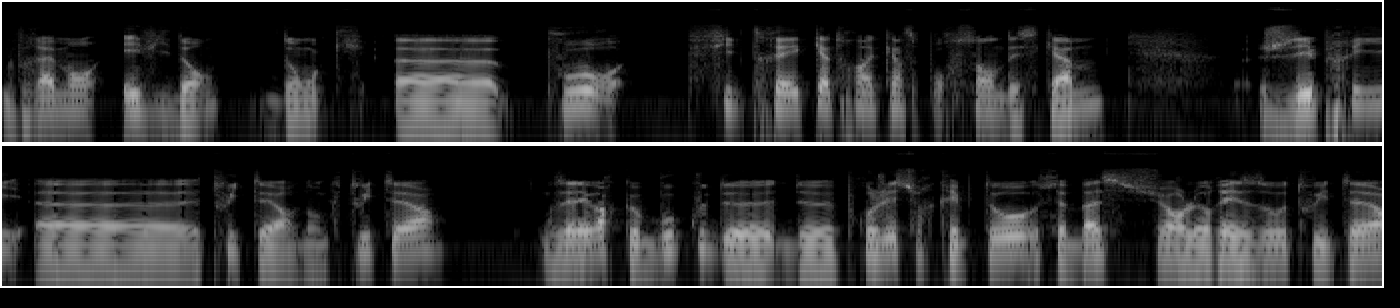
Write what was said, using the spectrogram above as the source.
vraiment évidents. Donc euh, pour filtrer 95% des scams, j'ai pris euh, Twitter. Donc Twitter, vous allez voir que beaucoup de, projets sur crypto se basent sur le réseau Twitter,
